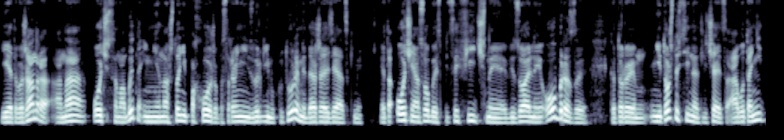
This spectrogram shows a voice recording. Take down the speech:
и этого жанра, она очень самобытна и ни на что не похожа по сравнению с другими культурами, даже азиатскими. Это очень особые специфичные визуальные образы, которые не то что сильно отличаются, а вот они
